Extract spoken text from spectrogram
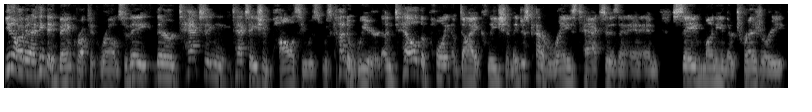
You know, I mean, I think they bankrupted Rome. So they their taxing taxation policy was was kind of weird until the point of Diocletian. They just kind of raised taxes and, and, and saved money in their treasury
